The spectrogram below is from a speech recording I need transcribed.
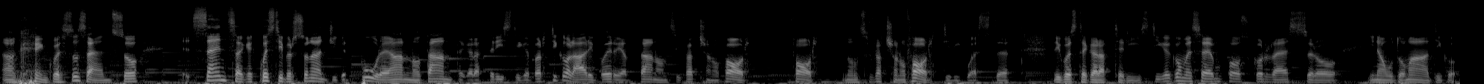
anche in questo senso, senza che questi personaggi, che pure hanno tante caratteristiche particolari, poi in realtà non si facciano forti. For- non si facciano forti di queste, di queste, caratteristiche, come se un po' scorressero in automatico.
